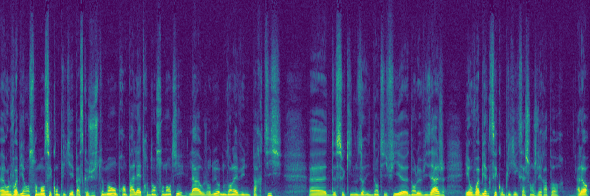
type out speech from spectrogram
euh, on le voit bien en ce moment, c'est compliqué parce que justement, on ne prend pas l'être dans son entier. Là, aujourd'hui, on nous enlève une partie euh, de ce qui nous identifie euh, dans le visage et on voit bien que c'est compliqué, que ça change les rapports. Alors,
